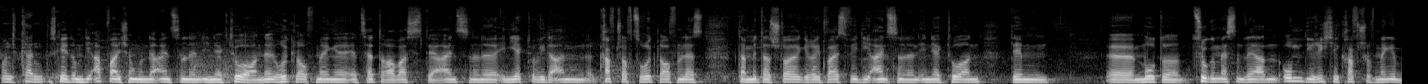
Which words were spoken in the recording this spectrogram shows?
und kann Es geht um die Abweichungen der einzelnen Injektoren, ne? Rücklaufmenge etc., was der einzelne Injektor wieder an Kraftstoff zurücklaufen lässt, damit das Steuergerät weiß, wie die einzelnen Injektoren dem Motor zugemessen werden, um die richtige Kraftstoffmenge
